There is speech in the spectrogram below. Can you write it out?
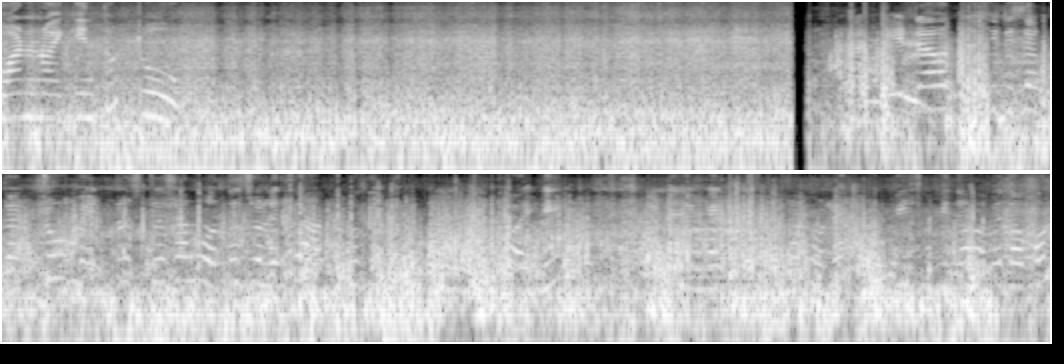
ওয়ান নয় কিন্তু টু আর এটা হচ্ছে City Centre two metro station হতে চলেছে এখনও কিন্তু complete হয়নি মানে মেট্রো স্টেশন হলে খুবই সুবিধা হবে তখন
